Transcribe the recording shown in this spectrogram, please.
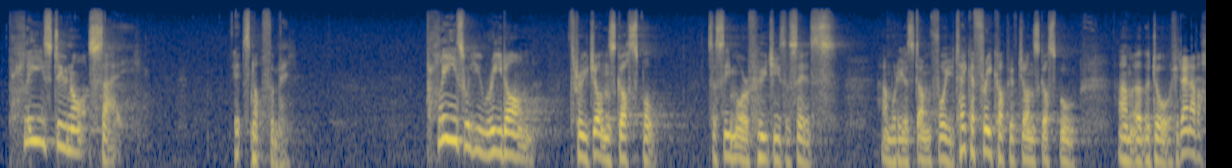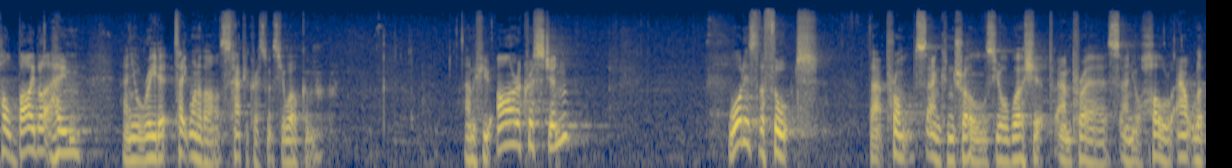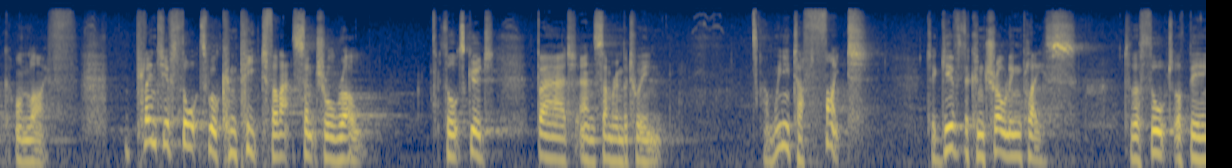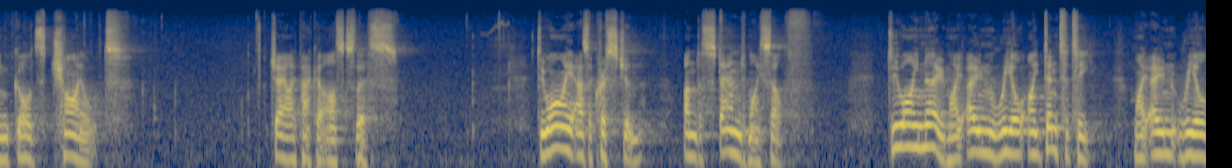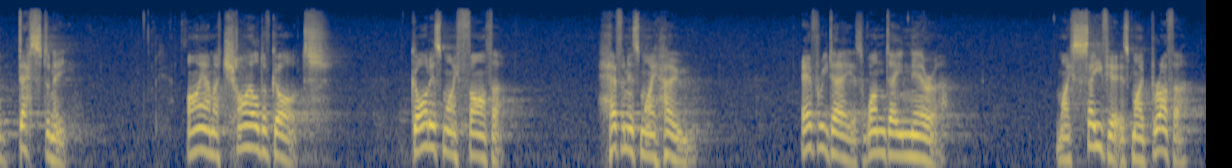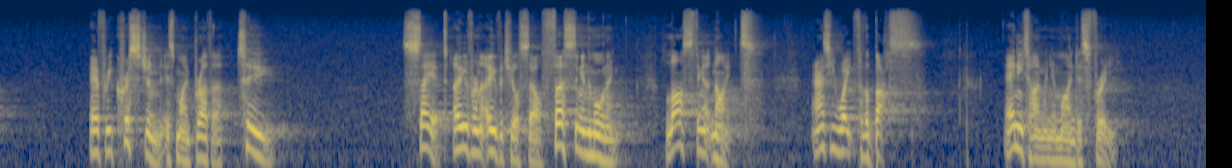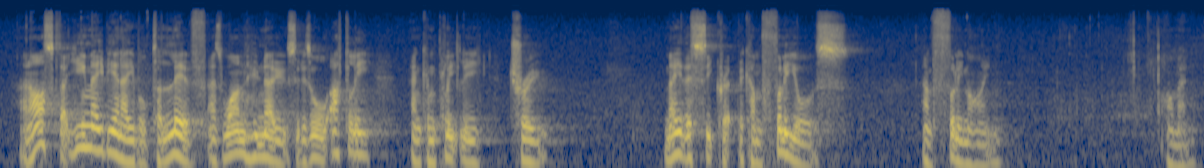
Please do not say, it's not for me. Please, will you read on through John's Gospel to see more of who Jesus is and what he has done for you? Take a free copy of John's Gospel um, at the door. If you don't have a whole Bible at home and you'll read it, take one of ours. Happy Christmas, you're welcome. And if you are a Christian, what is the thought that prompts and controls your worship and prayers and your whole outlook on life? Plenty of thoughts will compete for that central role. Thoughts good, bad, and somewhere in between. And we need to fight to give the controlling place to the thought of being God's child. J.I. Packer asks this do I, as a Christian, understand myself? Do I know my own real identity, my own real destiny? I am a child of God. God is my Father. Heaven is my home. Every day is one day nearer. My Saviour is my brother. Every Christian is my brother too. Say it over and over to yourself, first thing in the morning, last thing at night, as you wait for the bus, anytime when your mind is free. And ask that you may be enabled to live as one who knows it is all utterly and completely true. May this secret become fully yours and fully mine. Amen.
